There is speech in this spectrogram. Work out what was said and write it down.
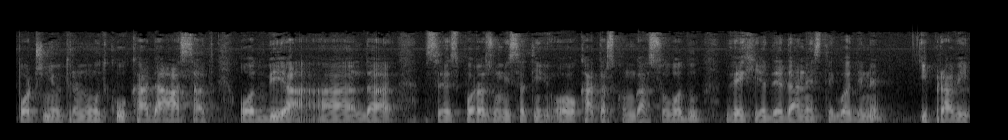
počinje u trenutku kada Asad odbija a, da se sporazumi sa tim o katarskom gasovodu 2011. godine i pravi e,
